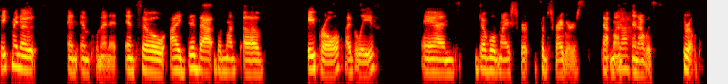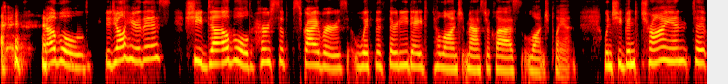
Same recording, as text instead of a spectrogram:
take my notes, and implement it. And so I did that the month of April, I believe, and doubled my subscribers that month. Yeah. And I was thrilled. doubled. Did y'all hear this? She doubled her subscribers with the 30 day to launch masterclass launch plan. When she'd been trying to,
